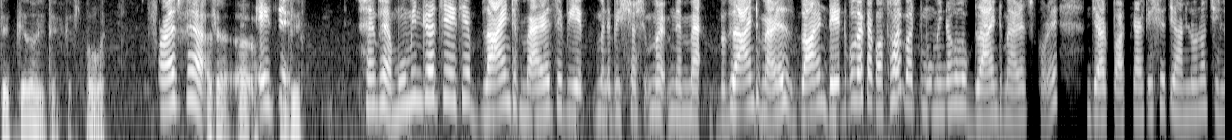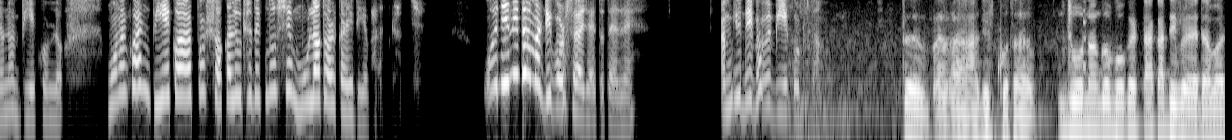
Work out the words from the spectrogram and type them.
টেক কেয়ার ভাই টেক কেয়ার বাই ফারাজ ভাইয়া আচ্ছা এই যে- হ্যাঁ ভাইয়া মুমিনরা যে এই যে ব্লাইন্ড ম্যারেজে বিয়ে মানে বিশ্বাস মানে ব্লাইন্ড ম্যারেজ ব্লাইন্ড ডেট বলে একটা কথা হয় বাট মুমিনরা হলো ব্লাইন্ড ম্যারেজ করে যার পার্টনারকে সে জানলো না ছিল না বিয়ে করল। মনে করেন বিয়ে করার পর সকালে উঠে দেখল সে মূলা তরকারি দিয়ে ভাত খাচ্ছে। ওই দিনই তো আমার ডিভোর্স হয়ে যেত তাহলে আমি যদি এভাবে বিয়ে করতাম। আজীব কথা। যৌনাঙ্গ ভোগের টাকা দিবেন আবার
